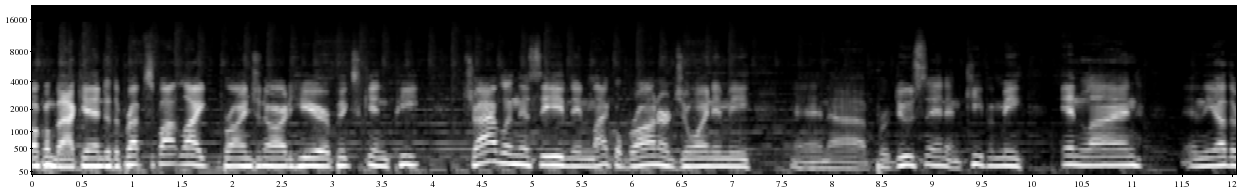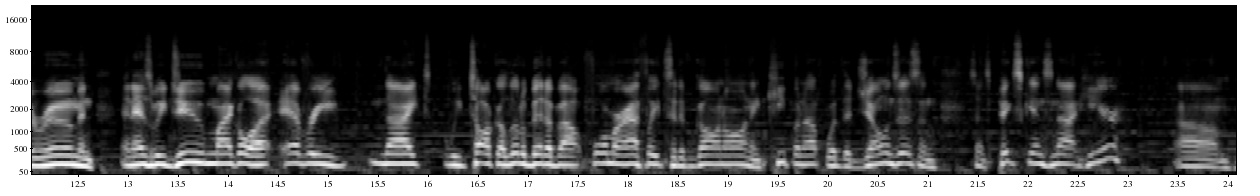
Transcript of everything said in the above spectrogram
Welcome back into the Prep Spotlight. Brian Genard here, Pigskin Pete traveling this evening. Michael Bronner joining me and uh, producing and keeping me in line in the other room. And, and as we do, Michael, uh, every night we talk a little bit about former athletes that have gone on and keeping up with the Joneses. And since Pigskin's not here, um,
